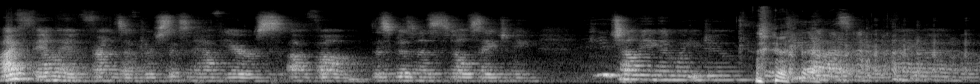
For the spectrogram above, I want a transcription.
my family and friends after six and a half years of um, this business still say to me, can you tell me again what you do?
